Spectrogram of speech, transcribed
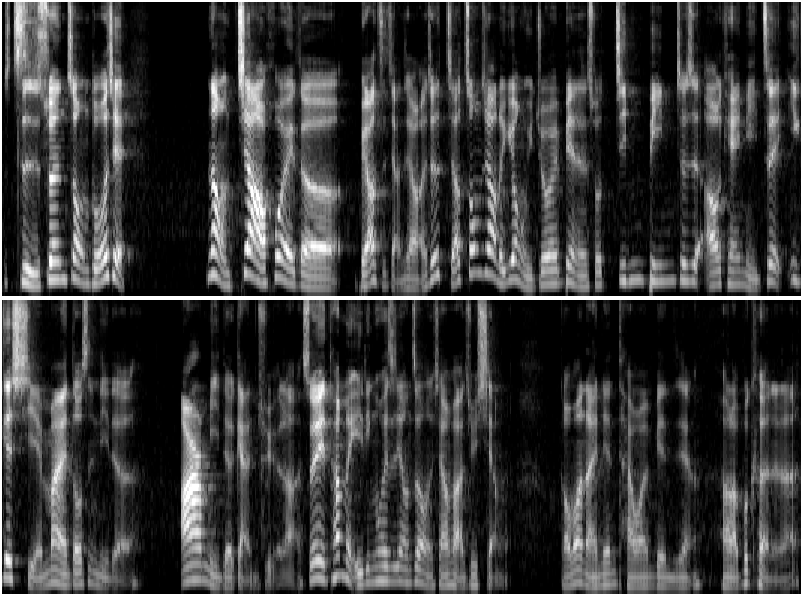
子孙众多，而且那种教会的，不要只讲教会，就是只要宗教的用语就会变成说精兵，就是 OK，你这一个血脉都是你的 army 的感觉啦，所以他们一定会是用这种想法去想，搞不好哪一天台湾变这样，好了，不可能啊，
